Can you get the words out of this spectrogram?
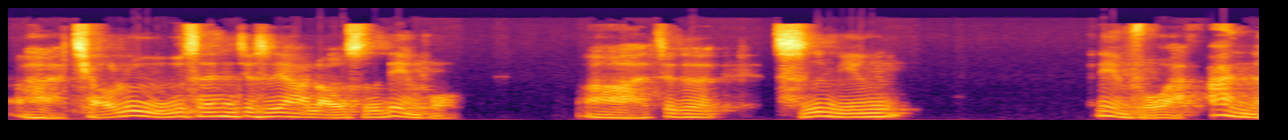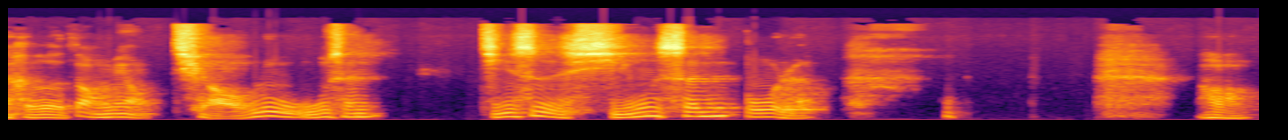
啊，巧入无声就是要老实念佛啊，这个持名念佛啊，暗合道妙，巧入无声，即是行深般若。哦，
